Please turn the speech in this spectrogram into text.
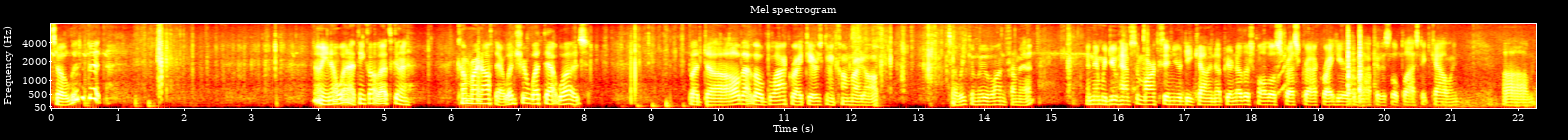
So a little bit. Oh, you know what? I think all that's to come right off there. I wasn't sure what that was. But uh, all that little black right there is to come right off. So we can move on from it. And then we do have some marks in your decaling up here. Another small little stress crack right here at the back of this little plastic cowling um,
